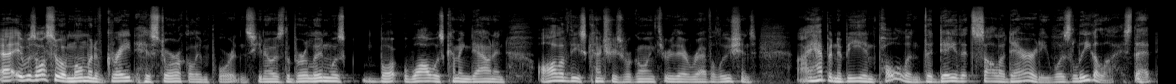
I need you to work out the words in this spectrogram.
uh, it was also a moment of great historical importance. You know, as the Berlin was wall was coming down and all of these countries were going through their revolutions, I happened to be in Poland the day that solidarity was legalized. That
